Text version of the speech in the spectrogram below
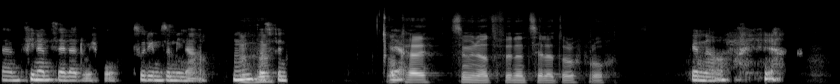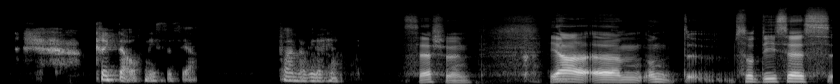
ähm, finanzieller Durchbruch, zu dem Seminar. Hm? Mhm. Das finde ja. Okay, Seminar finanzieller Durchbruch. Genau, ja. Kriegt er auch nächstes Jahr. Fahren wir wieder hin. Sehr schön. Ja, ähm, und so dieses,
